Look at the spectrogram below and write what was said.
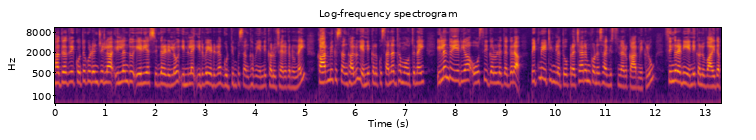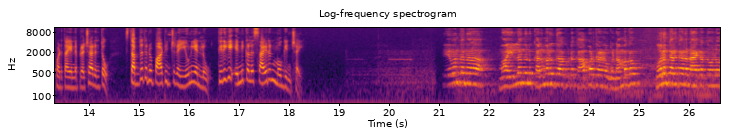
భద్రాద్రి కొత్తగూడెం జిల్లా ఇల్లందు ఏరియా సింగరెడ్డిలో ఈ నెల ఇరవై ఏడున గుర్తింపు సంఘం ఎన్నికలు జరగనున్నాయి. కార్మిక సంఘాలు ఎన్నికలకు సన్నద్దమవుతున్నాయి ఇల్లందు ఏరియా ఓసీ గనుల దగ్గర పిట్ మీటింగ్లతో ప్రచారం కొనసాగిస్తున్నారు కార్మికులు. సింగరేణి ఎన్నికలు వాయిదా పడతాయన్న ప్రచారంతో స్తబ్దతను పాటించిన యూనియన్లు తిరిగి ఎన్నికల సైరన్ మోగించాయి. మా ఇల్లందును కనుమరుగు కాకుండా కాపాడుతాడని ఒక నమ్మకం. కోరం కనకాల నాయకత్వంలో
